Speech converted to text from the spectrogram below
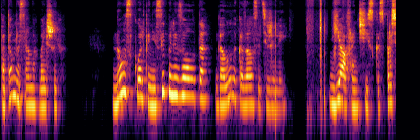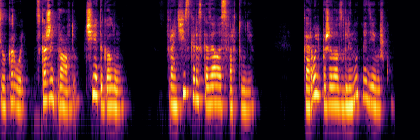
потом на самых больших. Но сколько не сыпали золото, галун оказался тяжелей. «Я, Франчиска?» – спросил король. Скажи правду, чей это галун?» Франчиска рассказала о Сфортуне. Король пожелал взглянуть на девушку.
